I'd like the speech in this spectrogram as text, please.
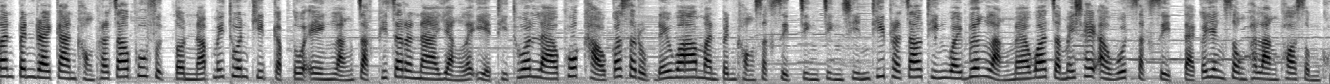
มันเป็นรายการของพระเจ้าผู้ฝึกตนนับไม่ถ้วนคิดกับตัวเองหลังจากพิจารณาอย่างละเอียดถี่ถ้วนแล้ว พวกเขาก็สรุปได้ว่ามันเป็นของศักดิ์สิทธิ์จริง ๆ ชิ้นที่พระเจ้าทิ้งไว้เบื้องหลังแม้ว่าจะไม่ใช่อาวุธศักดิ์สิทธิ์แต่ก็ยังทรงพลังพอสมค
